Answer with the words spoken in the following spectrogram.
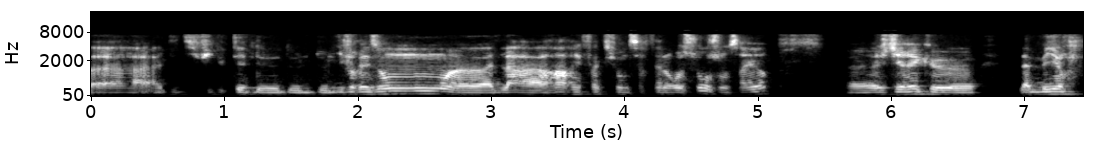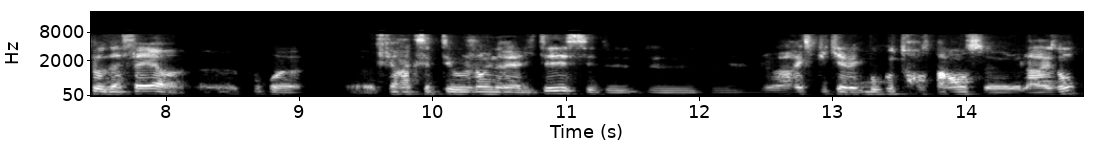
à, à, des difficultés de, livraison, euh, à de la raréfaction de certaines ressources, j'en sais rien. Euh, je dirais que la meilleure chose à faire euh, pour euh, faire accepter aux gens une réalité, c'est de, leur expliquer avec beaucoup de transparence la raison.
